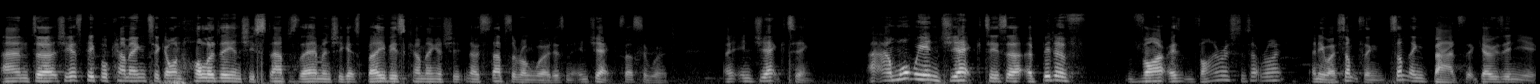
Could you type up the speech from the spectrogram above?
And uh, she gets people coming to go on holiday and she stabs them, and she gets babies coming and she, no, stab's the wrong word, isn't it? Inject, that's the word. Uh, injecting. And what we inject is a, a bit of vi- virus, is that right? Anyway, something, something bad that goes in you.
